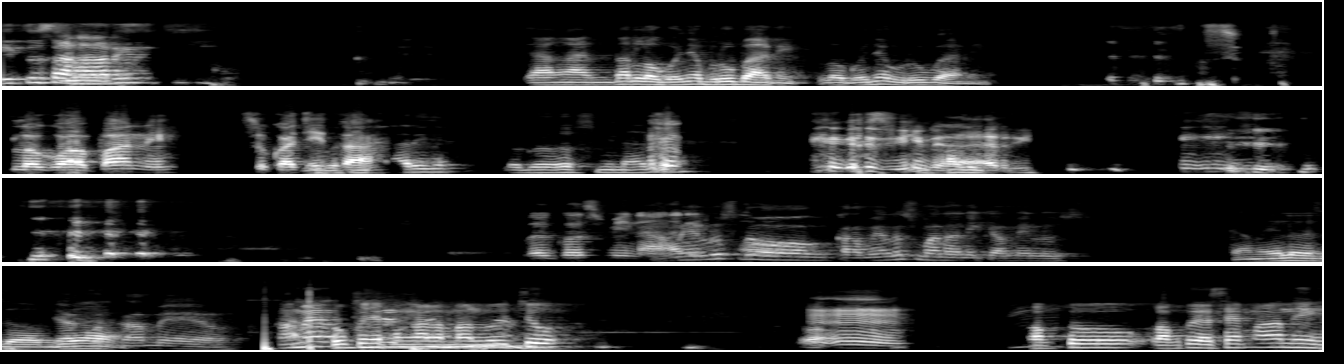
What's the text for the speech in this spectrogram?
Itu sehari Jangan, ntar logonya berubah nih. Logonya berubah nih. Logo apa nih? Logo Sukacita. seminarinya. Logo seminari. Seminari. Logo seminari. Kamelus dong. Kamelus mana nih Kamelus? Kamelus dong. Ya, Dia Kamel. Kamel, Gue punya pengalaman lucu. Mm-mm. Waktu waktu SMA nih,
